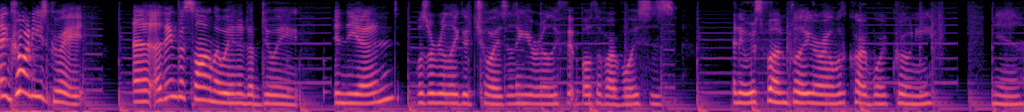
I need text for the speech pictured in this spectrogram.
and Kronii's great. And I think the song that we ended up doing in the end was a really good choice. I think it really fit both of our voices. And it was fun playing around with Cardboard Kronii. Yeah.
